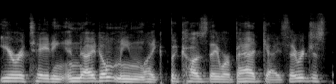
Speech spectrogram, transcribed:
irritating, and I don't mean like because they were bad guys. They were just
